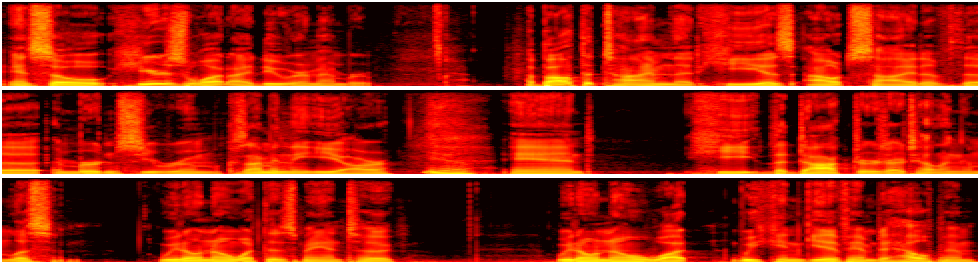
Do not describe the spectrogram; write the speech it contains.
And so here's what I do remember. About the time that he is outside of the emergency room, because I'm in the ER, yeah. and he, the doctors are telling him, "Listen, we don't know what this man took. We don't know what we can give him to help him.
